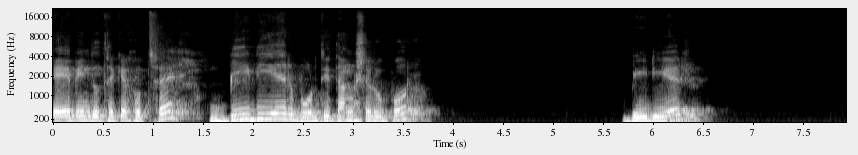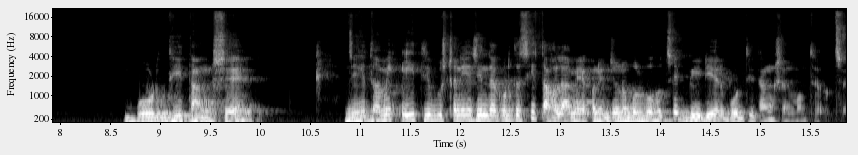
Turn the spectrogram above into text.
এ বিন্দু থেকে হচ্ছে বিডি এর বর্ধিতাংশের উপর বিডি এর বর্ধিতাংশে। যেহেতু আমি এই ত্রিভুজটা নিয়ে চিন্তা করতেছি, তাহলে আমি এখন এর জন্য বলব হচ্ছে বিডি এর বর্ধিতাংশের মধ্যে হচ্ছে।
